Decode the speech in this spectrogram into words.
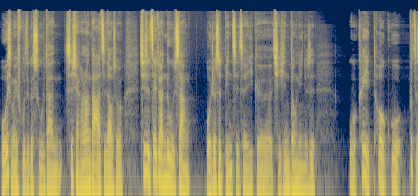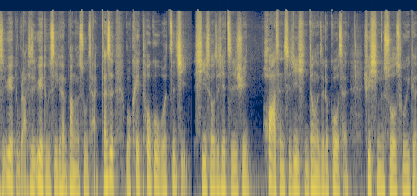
我为什么会附这个书单？是想要让大家知道说，其实这段路上我就是秉持着一个起心动念，就是我可以透过不只是阅读啦，其实阅读是一个很棒的素材，但是我可以透过我自己吸收这些资讯。化成实际行动的这个过程，去形塑出一个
